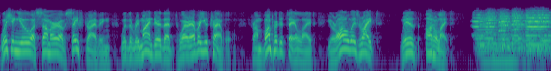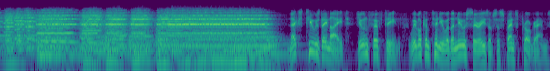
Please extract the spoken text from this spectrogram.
wishing you a summer of safe driving with the reminder that wherever you travel, from bumper to tail light, you're always right with Autolite. Next Tuesday night, June 15th, we will continue with a new series of suspense programs.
